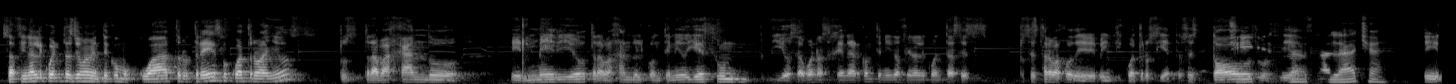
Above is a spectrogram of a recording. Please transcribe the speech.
O sea, a final de cuentas yo me aventé como cuatro, tres o cuatro años, pues trabajando el medio, trabajando el contenido, y es un, y o sea, bueno, generar contenido a final de cuentas es, pues es trabajo de 24/7, o sea, es todos los días. Sí,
